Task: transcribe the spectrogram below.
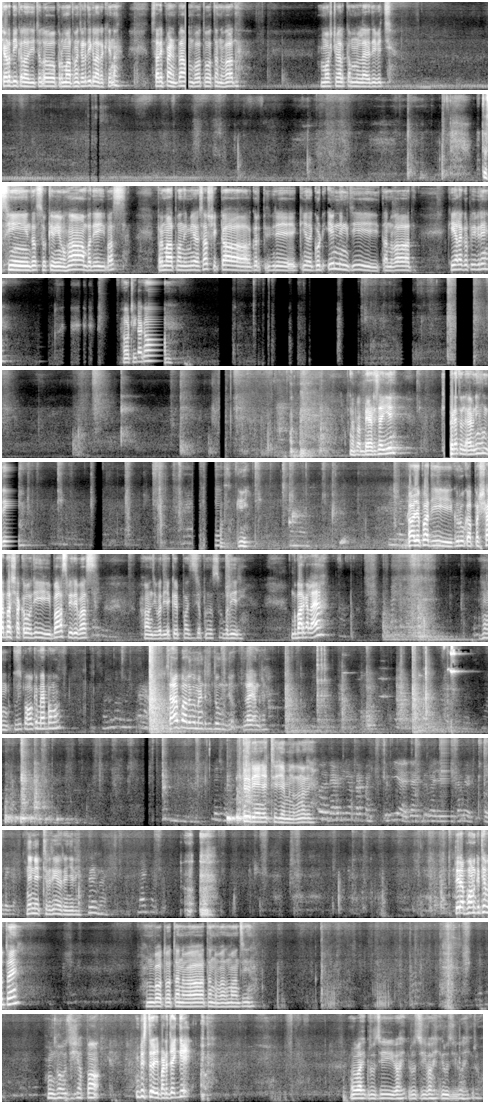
ਚੜ੍ਹਦੀ ਕਲਾ ਜੀ, ਚਲੋ ਪ੍ਰਮਾਤਮਾ ਚੜ੍ਹਦੀ ਕਲਾ ਰੱਖੇ ਨਾ। ਸਾਰੇ ਭੈਣ ਭਰਾਵਾਂ ਨੂੰ ਬਹੁਤ ਬਹੁਤ ਧੰਨਵਾਦ। ਮੋਸਟ ਵੈਲਕਮ ਲਾਈਵ ਦੇ ਵਿੱਚ। ਤੁਸੀਂ ਦੱਸੋ ਕਿਵੇਂ ਹੋ? ਹਾਂ, ਵਧੀਆ ਜੀ, ਬਸ। ਪਰਮਾਤਮਾ ਦੀ ਮਿਹਰ, ਸਤਿ ਸ਼੍ਰੀ ਅਕਾਲ ਗੁਰਪ੍ਰੀਤ ਵੀਰੇ। ਕੀ ਹਾਲ ਗੁੱਡ ਈਵਨਿੰਗ ਜੀ, ਧੰਨਵਾਦ। ਕੀ ਹਾਲ ਹੈ ਗੁਰਪ੍ਰੀਤ ਵੀਰੇ? ਹੋਰ ਠੀਕ ਠਾਕ ਹੋ ਆਪਾਂ ਬੈਠ ਜਾਈਏ। ਕਿਹੜਾ ਤਾਂ ਲੈਵ ਨਹੀਂ ਹੁੰਦੀ। ਕੀ? ਆਜੋ ਭਾਜੀ, ਗੁਰੂ ਕਾ ਪ੍ਰਸ਼ਾਦਾ ਛਕ ਲਓ ਜੀ। ਬਸ ਵੀਰੇ, ਬਸ। ਹਾਂਜੀ ਵਧੀਆ ਕਿਰਪਾ ਜੀ ਆਪਣਾ ਦੱਸੋ ਵਧੀਆ ਜੀ। ਗੁਬਾਰਕਾ ਲਾਇਆ? ਹੁਣ ਤੁਸੀਂ ਪਾਓ ਕਿ ਮੈਂ ਪਾਵਾਂ? ਸਾਹਿਬ ਪਾ ਲਓ ਮਿੰਟ ਚ ਤੂੰ ਲੈ ਜਾ ਅੰਦਰ। ਇਹ ਰੇਂਜ ਇੱਥੇ ਜੇ ਮਿਲਦਾ ਨਾ ਤੇ ਨਹੀਂ ਨਹੀਂ ਇੱਥੇ ਵਧੀਆ ਰੇਂਜ ਦੀ ਤੇਰਾ ਫੋਨ ਕਿੱਥੇ ਪੁੱਤ ਹੈ? ਬਹੁਤ ਬਹੁਤ ਧੰਨਵਾਦ ਧੰਨਵਾਦ ਮਾਨ ਜੀ। ਹੁਣ ਜੀ, ਆਪਾਂ ਬਿਸਤਰੇ 'ਚ ਵੜ ਜਾਈਏ। ਵਾਹਿਗੁਰੂ ਜੀ ਵਾਹਿਗੁਰੂ ਜੀ ਵਾਹਿਗੁਰੂ ਜੀ, ਵਾਹਿਗੁਰੂ।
